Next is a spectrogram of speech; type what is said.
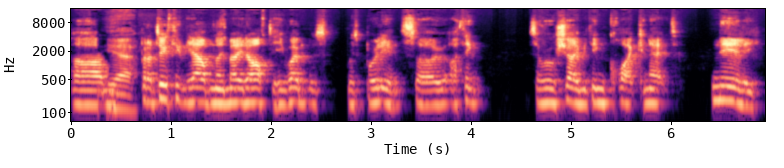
Um, yeah. But I do think the album they made after he went was was brilliant. So I think it's a real shame he didn't quite connect. Nearly.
